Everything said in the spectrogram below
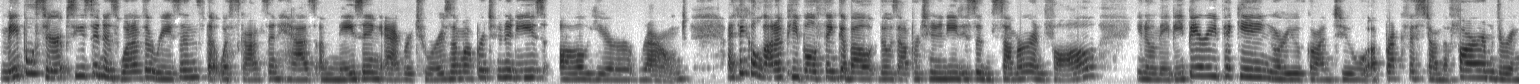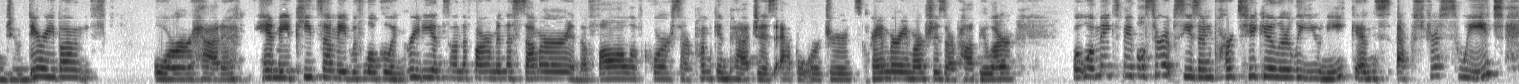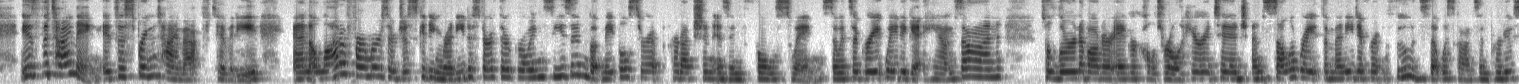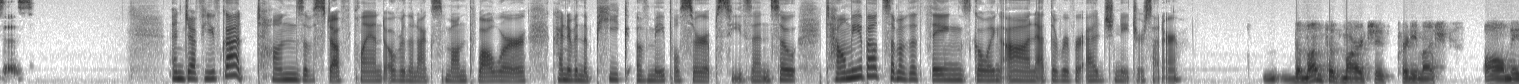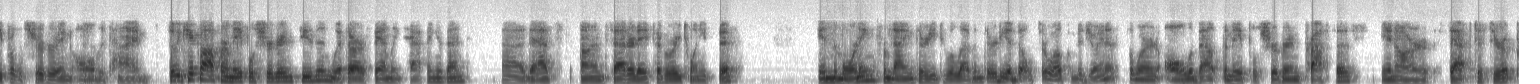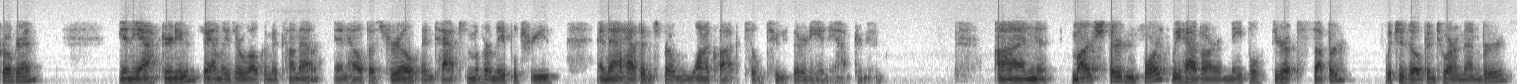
Maple syrup season is one of the reasons that Wisconsin has amazing agritourism opportunities all year round. I think a lot of people think about those opportunities in summer and fall, you know, maybe berry picking, or you've gone to a breakfast on the farm during June dairy month or had a handmade pizza made with local ingredients on the farm in the summer. In the fall, of course, our pumpkin patches, apple orchards, cranberry marshes are popular. But what makes maple syrup season particularly unique and extra sweet is the timing. It's a springtime activity, and a lot of farmers are just getting ready to start their growing season, but maple syrup production is in full swing. So it's a great way to get hands on, to learn about our agricultural heritage, and celebrate the many different foods that Wisconsin produces. And Jeff, you've got tons of stuff planned over the next month while we're kind of in the peak of maple syrup season. So tell me about some of the things going on at the Riveredge Nature Center. The month of March is pretty much all maple sugaring all the time. So we kick off our maple sugaring season with our family tapping event. Uh, that's on Saturday, February 25th. In the morning from 9:30 to 11:30, adults are welcome to join us to learn all about the maple sugaring process in our sap to syrup program. In the afternoon, families are welcome to come out and help us drill and tap some of our maple trees, and that happens from 1 o'clock till 2.30 in the afternoon. On March 3rd and 4th, we have our maple syrup supper, which is open to our members,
